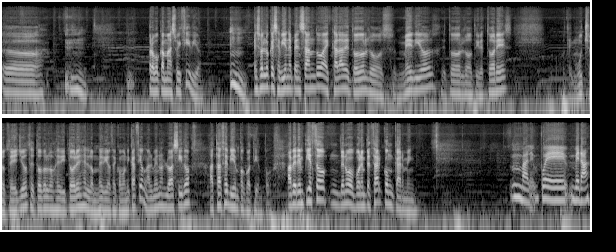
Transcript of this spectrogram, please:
eh, provoca más suicidio. Eso es lo que se viene pensando a escala de todos los medios, de todos los directores, de muchos de ellos, de todos los editores en los medios de comunicación. Al menos lo ha sido hasta hace bien poco tiempo. A ver, empiezo de nuevo por empezar con Carmen. Vale, pues verá.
